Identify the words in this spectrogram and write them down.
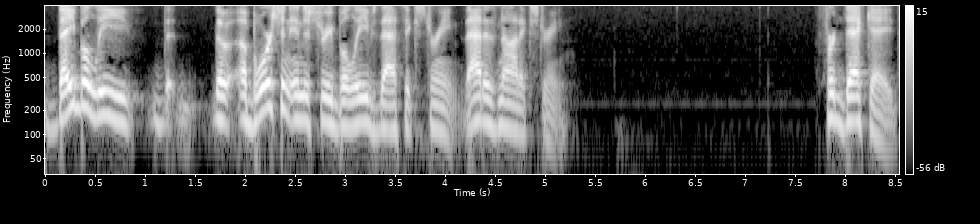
They believe, the, the abortion industry believes that's extreme. That is not extreme. For decades,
